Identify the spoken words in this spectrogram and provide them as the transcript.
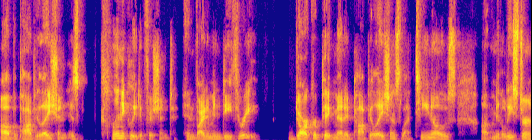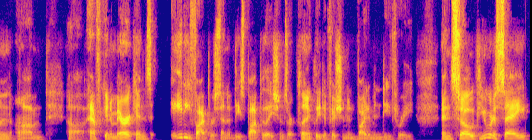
of the population, is clinically deficient in vitamin D3 darker pigmented populations, Latinos, uh, Middle Eastern, um, uh, African Americans. 85% of these populations are clinically deficient in vitamin D3. And so, if you were to say,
